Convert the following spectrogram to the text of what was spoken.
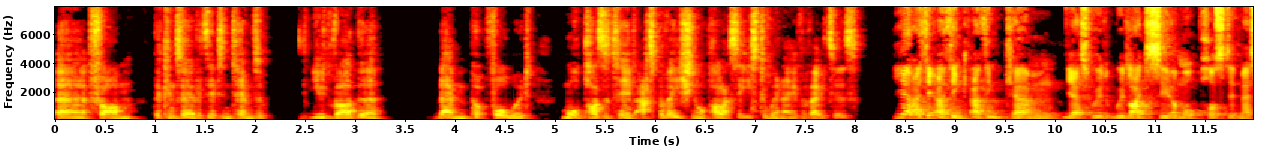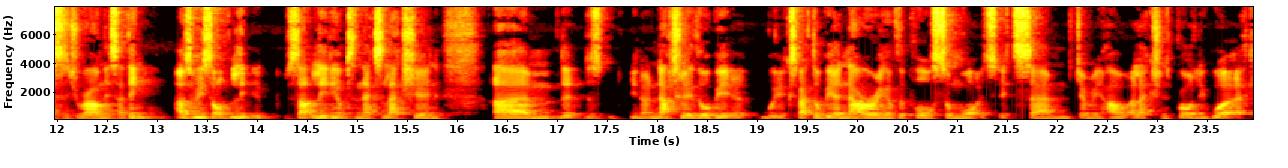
uh, from the Conservatives in terms of you'd rather them put forward more positive, aspirational policies to win over voters. Yeah, I think I think I think um, yes, we'd we'd like to see a more positive message around this. I think as we sort of le- start leading up to the next election, um, you know naturally there'll be we expect there'll be a narrowing of the polls somewhat. It's, it's um, generally how elections broadly work.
